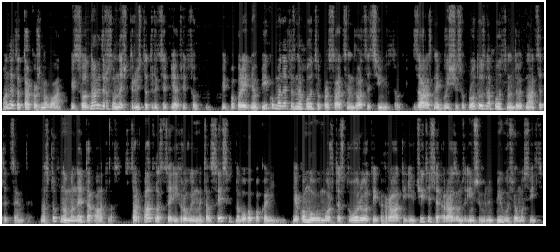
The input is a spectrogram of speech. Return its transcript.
Монета також нова, від одна відросла на 435%. Від попереднього піку монета знаходиться в просадці на 27%. Зараз найближчий супротив знаходиться на 19 центах. Наступна монета Atlas. Star Atlas це ігровий метавсесвіт нового покоління, в якому ви можете створювати, грати і вчитися разом з іншими людьми в усьому світі.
